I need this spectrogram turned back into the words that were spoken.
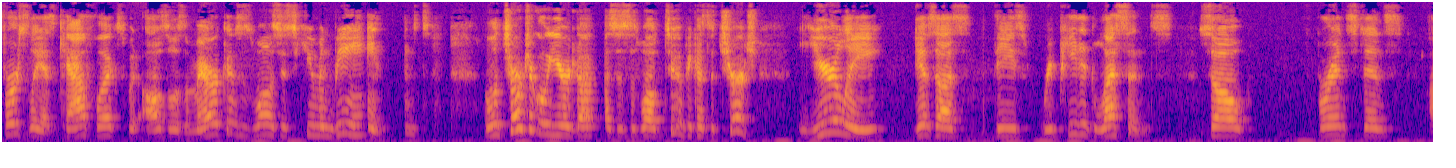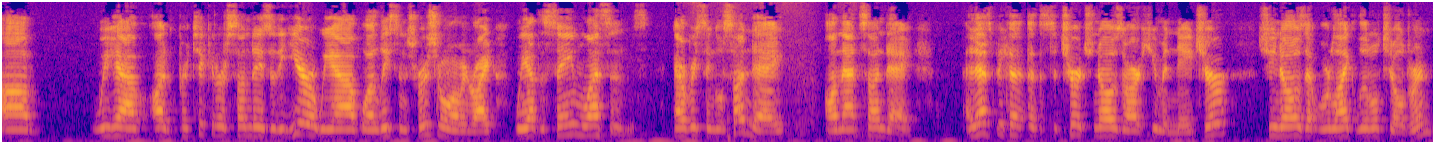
firstly as catholics but also as americans as well as just human beings. The liturgical year does this as well too because the church yearly gives us these repeated lessons. So for instance um, we have on particular sundays of the year we have well at least in traditional roman rite we have the same lessons every single sunday on that sunday and that's because the church knows our human nature. She knows that we're like little children.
